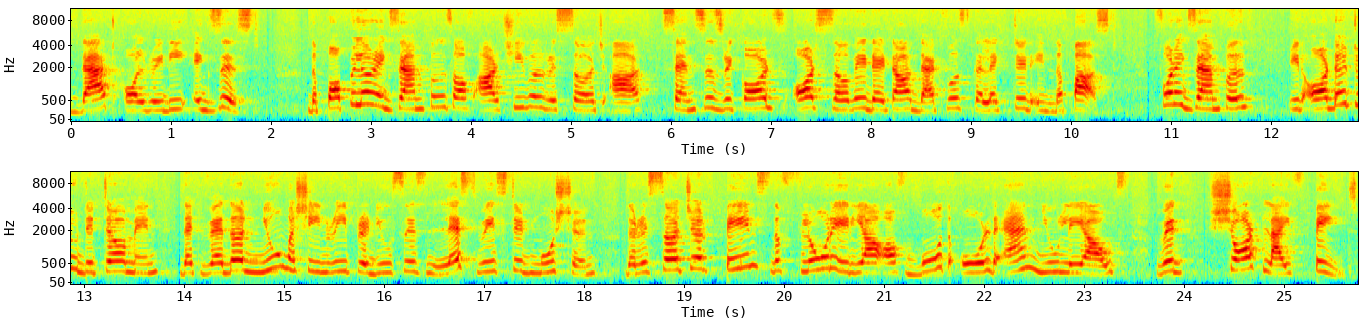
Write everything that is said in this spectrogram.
that already exist. The popular examples of archival research are census records or survey data that was collected in the past. For example, in order to determine that whether new machinery produces less wasted motion, the researcher paints the floor area of both old and new layouts with short life paint.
